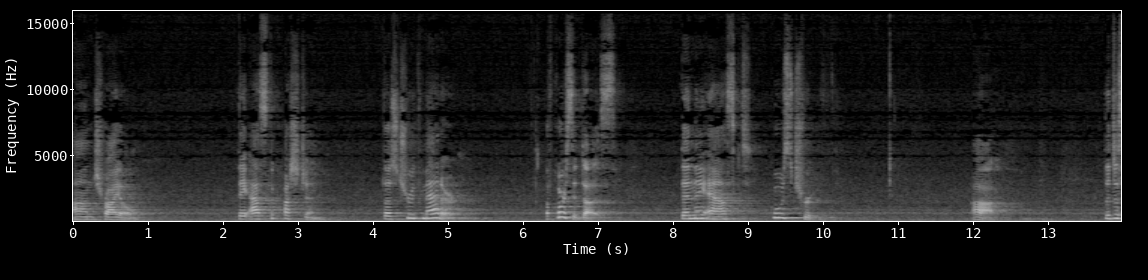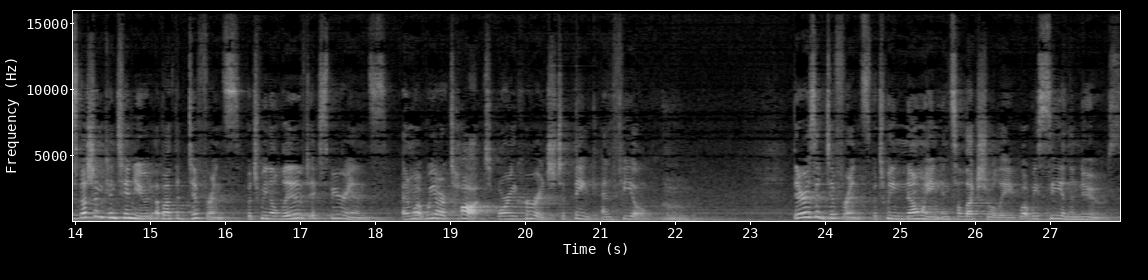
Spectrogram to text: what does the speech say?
on Trial. They asked the question Does truth matter? Of course it does. Then they asked, Whose truth? Ah. The discussion continued about the difference between a lived experience and what we are taught or encouraged to think and feel. There is a difference between knowing intellectually what we see in the news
